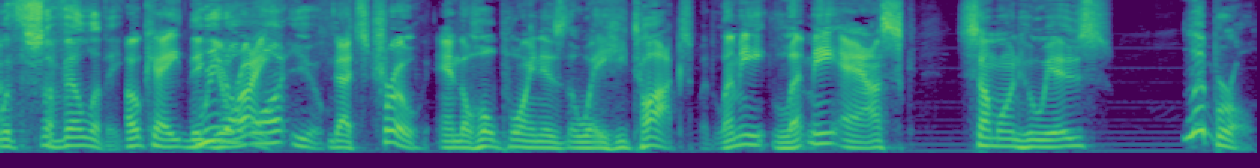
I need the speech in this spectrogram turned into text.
with civility. Okay, th- we you're don't right. want you. That's true, and the whole point is the way he talks. But let me let me ask someone who is liberal,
